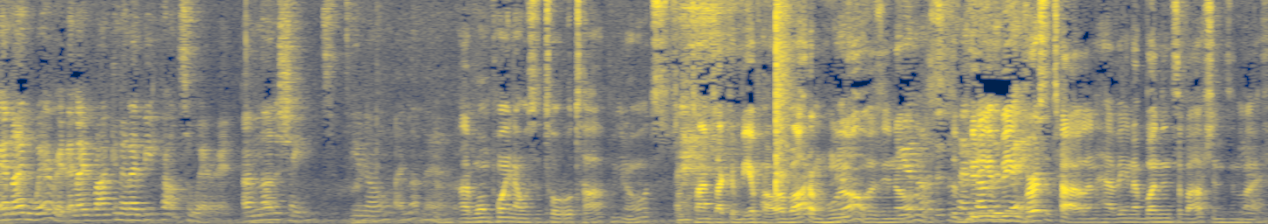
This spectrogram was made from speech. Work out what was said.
and I'd wear it, and I'd rock it, and I'd be proud to wear it. I'm not ashamed. You know, I love it. At one point, I was a total top. You know, it's, sometimes I could be a power bottom. Who knows? You know, You know, it's the beauty of the being day. versatile and having an abundance of options in life.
